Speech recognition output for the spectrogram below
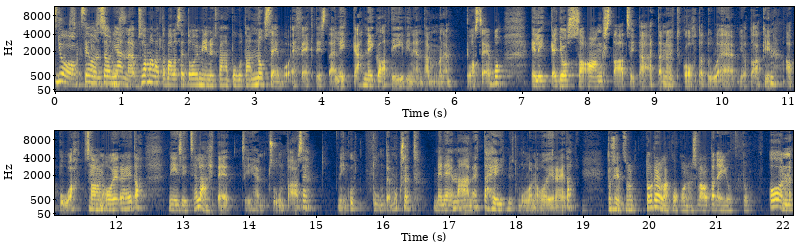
Joo, se on, se on jännä. Samalla tavalla se toimii, nyt vähän puhutaan nocebo-efektistä, eli negatiivinen tämmöinen placebo. Eli jos sä angstaat sitä, että nyt kohta tulee jotakin apua, saan mm. oireita, niin sitten se lähtee siihen suuntaan se niin kuin tuntemukset menemään, että hei, nyt mulla on oireita. Tosiaan se on todella kokonaisvaltainen juttu. On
